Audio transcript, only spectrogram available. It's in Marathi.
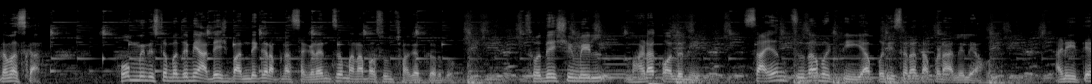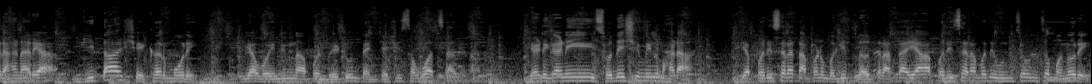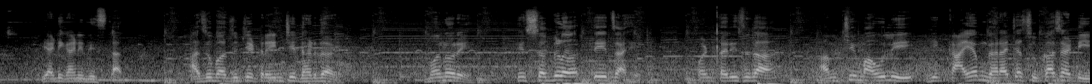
नमस्कार. होम मिनिस्टरमध्ये मी आदेश बांदेकर आपणा सगळ्यांचं मनापासून स्वागत करतो. स्वदेशी मिल म्हाडा कॉलनी सायन चुनाभट्टी या परिसरात आपण आलेले आहोत. आणि इथे राहणाऱ्या गीता शेखर मोरे या वहिनींना आपण भेटून त्यांच्याशी संवाद साधणार या ठिकाणी स्वदेशी मिल म्हाडा या परिसरात आपण बघितलं तर आता या परिसरामध्ये उंच उंच मनोरे या ठिकाणी दिसतात. आजूबाजूची ट्रेनची धडधड मनोरे हे सगळं तेच आहे. पण तरीसुद्धा आमची माऊली ही कायम घराच्या सुखासाठी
